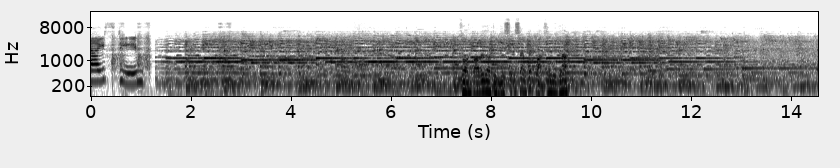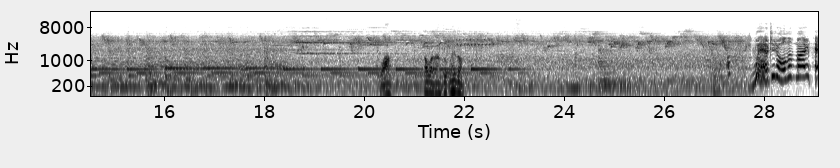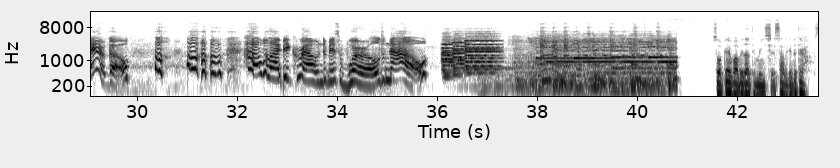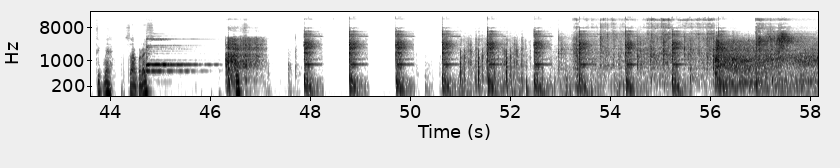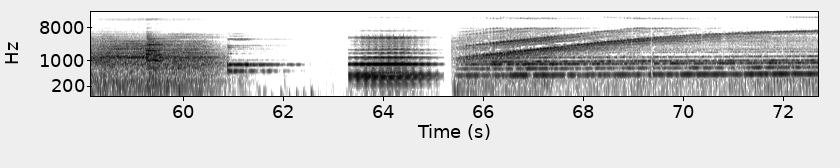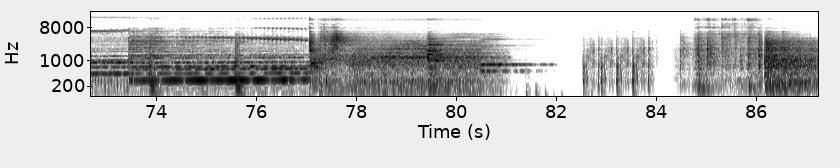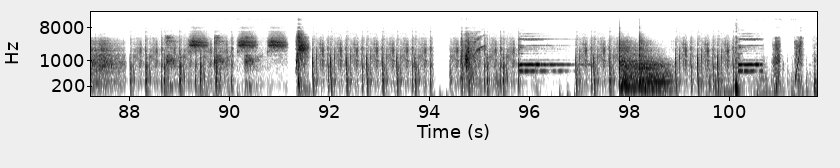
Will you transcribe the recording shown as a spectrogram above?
Nice steam. rồi, và bây giờ thì mình sẽ xem kết quả xem như thế nào wow tóc bà đang dụng hết rồi Rồi, ok, và bây giờ thì mình sẽ sang tới cái tiếp theo. Stickman Cyberrex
